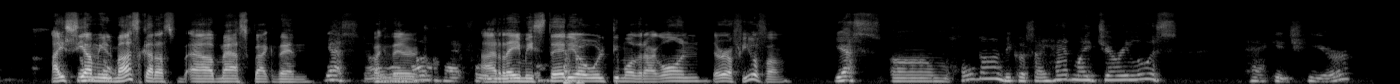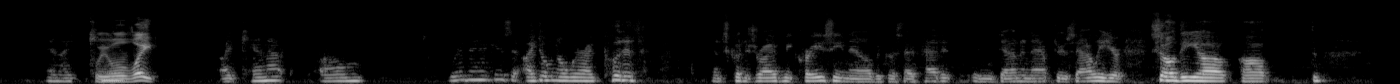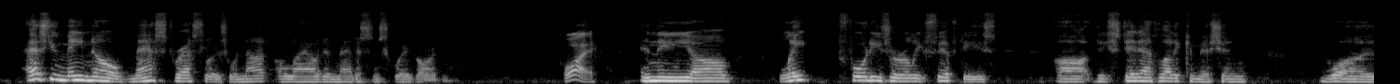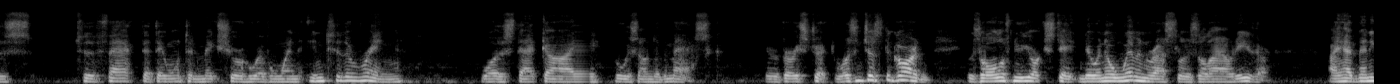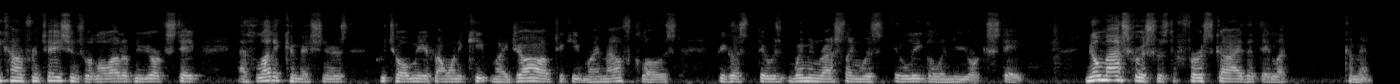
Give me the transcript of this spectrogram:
I see a Mil Máscaras uh, mask back then. Yes, back there. A Rey Misterio, Último Dragón. There are a few of them. Yes. Um, hold on, because I had my Jerry Lewis package here, and I. We will wait. I cannot. Um, where the heck is it? I don't know where I put it. And it's going to drive me crazy now because I've had it in down in Apter's Alley here. So the uh, uh, as you may know, masked wrestlers were not allowed in Madison Square Garden. Why? In the uh, late 40s, early 50s, uh, the State Athletic Commission was to the fact that they wanted to make sure whoever went into the ring was that guy who was under the mask. They were very strict. It wasn't just the Garden, it was all of New York State. And there were no women wrestlers allowed either. I had many confrontations with a lot of New York State athletic commissioners who told me if I want to keep my job to keep my mouth closed because there was women wrestling was illegal in New York State. Mil Mascaras was the first guy that they let come in.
